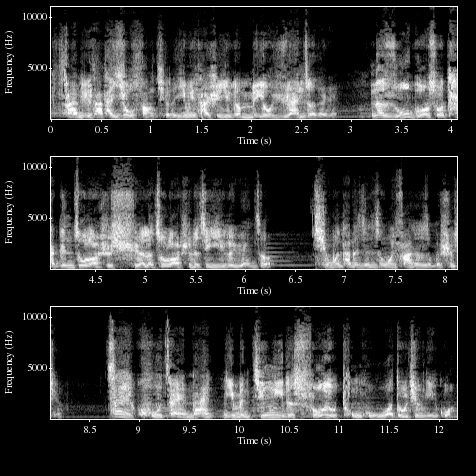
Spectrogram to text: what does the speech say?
反对他，他又放弃了，因为他是一个没有原则的人。那如果说他跟周老师学了周老师的这一个原则，请问他的人生会发生什么事情？再苦再难，你们经历的所有痛苦，我都经历过，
